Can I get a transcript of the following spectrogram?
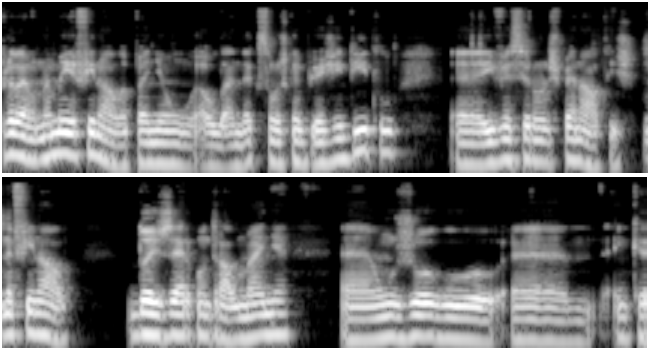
perdão, na meia final apanham a Holanda, que são os campeões em título, e venceram nos penaltis. Na final, 2-0 contra a Alemanha, um jogo em, que,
